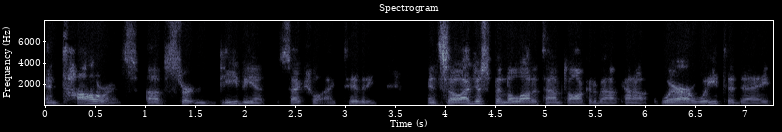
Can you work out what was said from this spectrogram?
and tolerance of certain deviant sexual activity. And so I just spend a lot of time talking about kind of where are we today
